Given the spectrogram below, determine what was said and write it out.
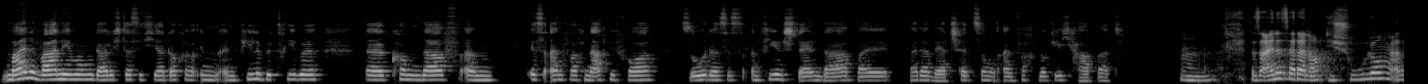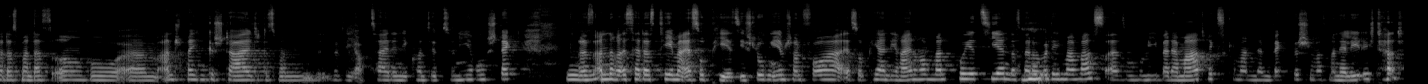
Meine Wahrnehmung, dadurch, dass ich ja doch in, in viele Betriebe äh, kommen darf, ähm, ist einfach nach wie vor so, dass es an vielen Stellen da bei, bei der Wertschätzung einfach wirklich hapert. Mhm. Das eine ist ja dann auch die Schulung, also dass man das irgendwo ähm, ansprechend gestaltet, dass man wirklich auch Zeit in die Konzeptionierung steckt. Mhm. Das andere ist ja das Thema SOP. Sie schlugen eben schon vor, SOP an die Reinraumwand projizieren, das wäre mhm. doch wirklich mal was. Also so wie bei der Matrix kann man dann wegwischen, was man erledigt hat.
